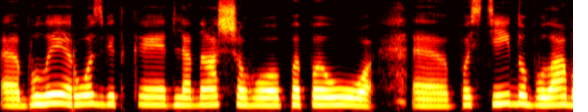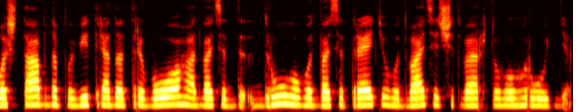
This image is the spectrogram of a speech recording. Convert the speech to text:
е, були розвідки для нашого ППО. Е, постійно була масштабна повітряна тривога 22, 23, 24 грудня.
